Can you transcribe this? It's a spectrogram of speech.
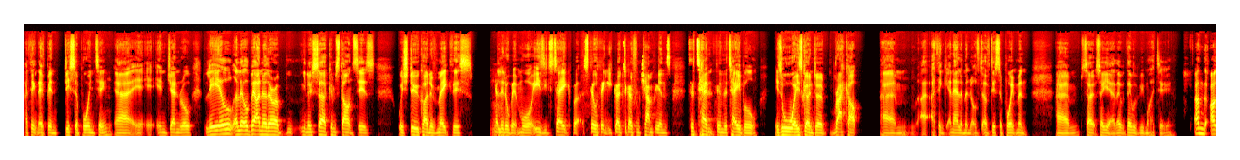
I think they've been disappointing uh, in, in general. Lille, a little bit. I know there are you know circumstances which do kind of make this a mm. little bit more easy to take, but I still think you go to go from champions to tenth in the table is always going to rack up. Um, I, I, think an element of of disappointment. Um, so so yeah, they they would be my two. And uh,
